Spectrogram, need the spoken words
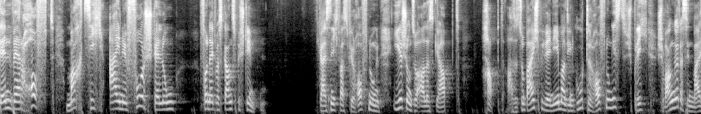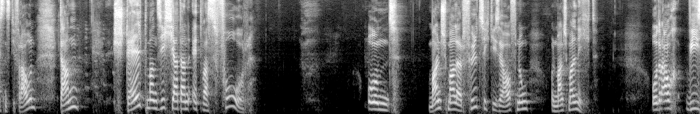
Denn wer hofft, macht sich eine Vorstellung von etwas ganz Bestimmten. Ich weiß nicht, was für Hoffnungen ihr schon so alles gehabt habt. Also zum Beispiel, wenn jemand in guter Hoffnung ist, sprich schwanger, das sind meistens die Frauen, dann stellt man sich ja dann etwas vor. Und manchmal erfüllt sich diese Hoffnung und manchmal nicht. Oder auch, wie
